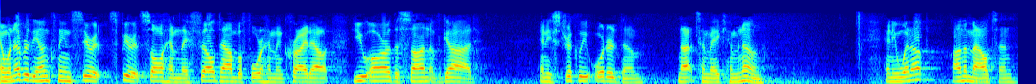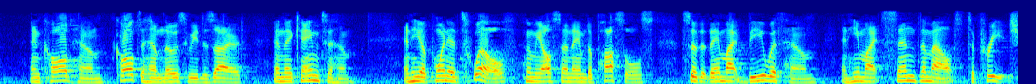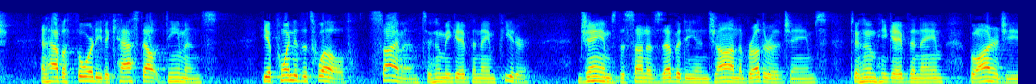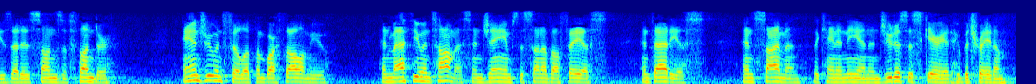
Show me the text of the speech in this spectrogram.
And whenever the unclean spirit saw him, they fell down before him and cried out, You are the Son of God. And he strictly ordered them not to make him known. And he went up on the mountain and called him, called to him those who he desired, and they came to him. And he appointed twelve, whom he also named apostles, so that they might be with him, and he might send them out to preach, and have authority to cast out demons. He appointed the twelve Simon, to whom he gave the name Peter, James, the son of Zebedee, and John, the brother of James, to whom he gave the name Boanerges, that is, sons of thunder, Andrew and Philip and Bartholomew, and Matthew and Thomas, and James, the son of Alphaeus, and Thaddeus, and Simon the Cananean, and Judas Iscariot, who betrayed him.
